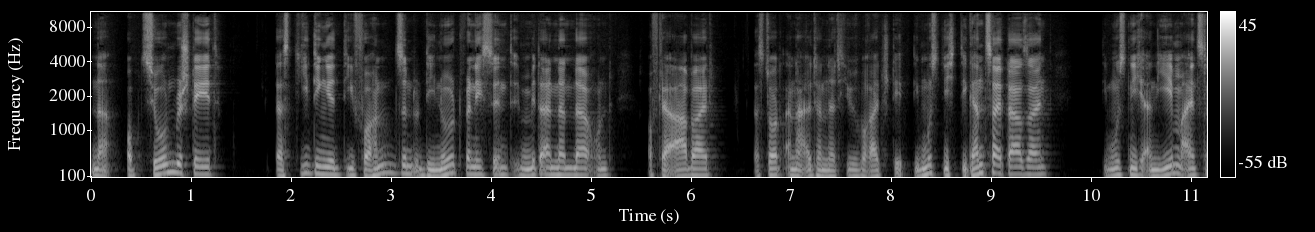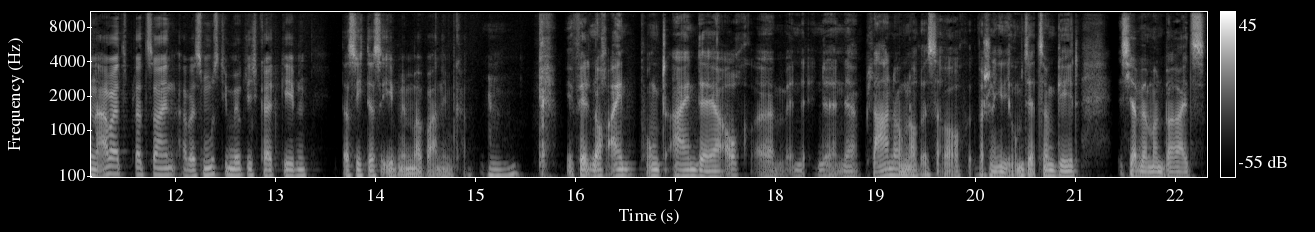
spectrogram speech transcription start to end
eine Option besteht, dass die Dinge, die vorhanden sind und die notwendig sind im Miteinander und auf der Arbeit, dass dort eine Alternative bereitsteht. Die muss nicht die ganze Zeit da sein, die muss nicht an jedem einzelnen Arbeitsplatz sein, aber es muss die Möglichkeit geben, dass ich das eben immer wahrnehmen kann. Mhm. Mir fällt noch ein Punkt ein, der ja auch ähm, in, in, der, in, der, Planung noch ist, aber auch wahrscheinlich in die Umsetzung geht, ist ja, wenn man bereits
